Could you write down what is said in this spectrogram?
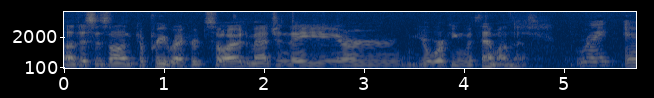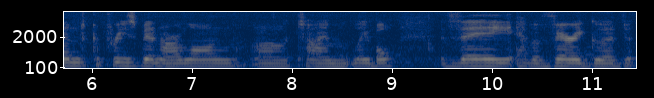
Uh, this is on Capri Records, so I would imagine they are. You're working with them on this. Right, and Capri's been our long uh, time label. They have a very good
